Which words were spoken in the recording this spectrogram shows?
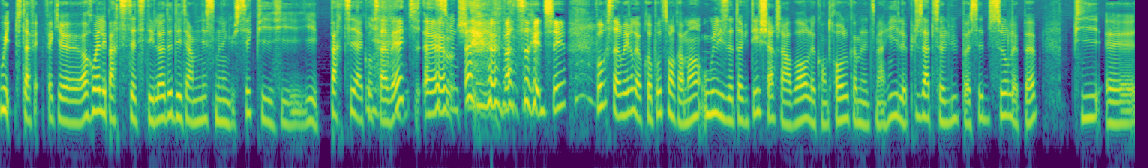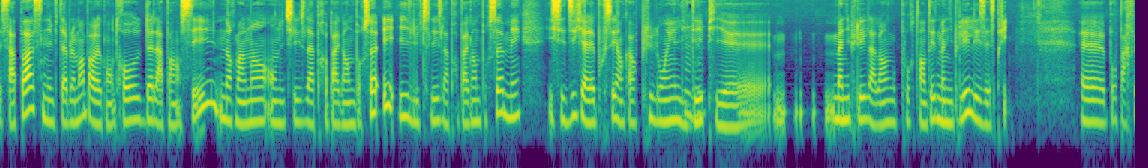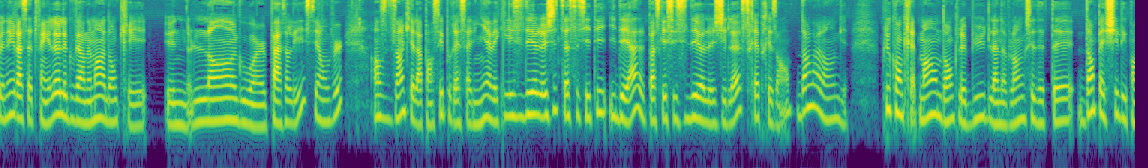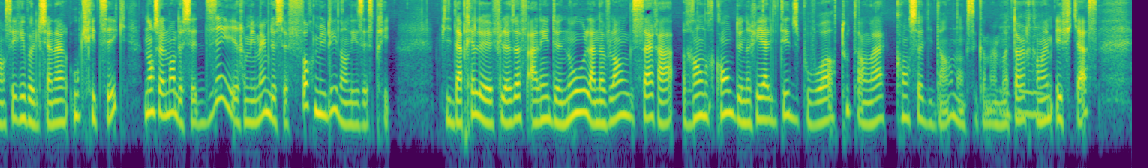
Oui, tout à fait. Fait que euh, Orwell est parti de cette idée-là de déterminisme linguistique, puis il, est parti à la course avec. Parti sur une chire. parti sur une chire pour servir le propos de son roman où les autorités cherchent à avoir le contrôle, comme le dit Marie, le plus absolu possible sur le peuple. Puis euh, ça passe inévitablement par le contrôle de la pensée. Normalement, on utilise la propagande pour ça et il utilise la propagande pour ça, mais il s'est dit qu'il allait pousser encore plus loin l'idée Mhm. puis euh, manipuler la langue pour tenter de manipuler les esprits. Euh, pour parvenir à cette fin-là, le gouvernement a donc créé une langue ou un parler, si on veut, en se disant que la pensée pourrait s'aligner avec les idéologies de sa société idéale, parce que ces idéologies-là seraient présentes dans la langue. Plus concrètement, donc, le but de la novlangue, c'était d'empêcher les pensées révolutionnaires ou critiques, non seulement de se dire, mais même de se formuler dans les esprits. Puis d'après le philosophe Alain Deneau, la novlangue sert à rendre compte d'une réalité du pouvoir tout en la consolidant. Donc c'est comme un moteur Mhm. quand même efficace,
